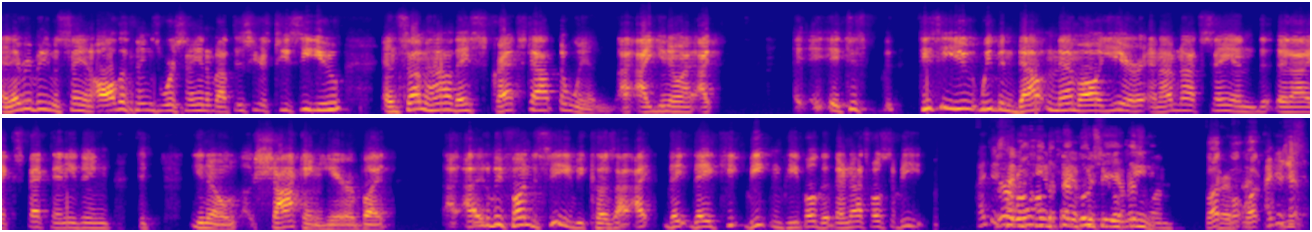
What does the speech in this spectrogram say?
and everybody was saying all the things we're saying about this year's TCU, and somehow they scratched out the win. I, I you know, I, I, it just TCU. We've been doubting them all year, and I'm not saying that, that I expect anything to, you know, shocking here, but I, it'll be fun to see because I, I, they they keep beating people that they're not supposed to beat. I just haven't seen him play a physical team. What? What? what? I, just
